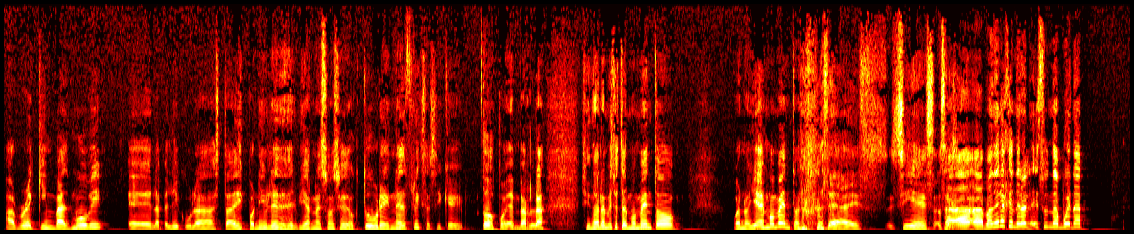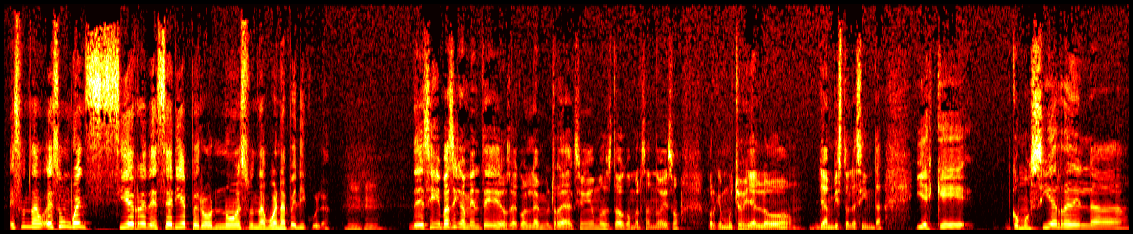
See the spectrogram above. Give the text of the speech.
a Breaking Bad Movie. Eh, la película está disponible desde el viernes 11 de octubre en Netflix, así que todos pueden verla. Si no la han visto hasta el momento, bueno, ya es momento, ¿no? O sea, es, sí es, o sea, a, manera general es una buena, es una, es un buen cierre de serie, pero no es una buena película. De, sí, básicamente, o sea, con la redacción hemos estado conversando eso, porque muchos ya lo, ya han visto la cinta, y es que como cierre de la,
